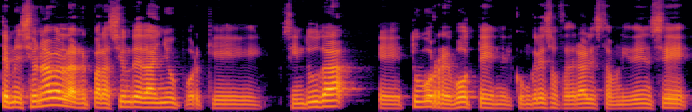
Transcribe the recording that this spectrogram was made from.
te mencionaba la reparación de daño porque sin duda eh, tuvo rebote en el Congreso Federal estadounidense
